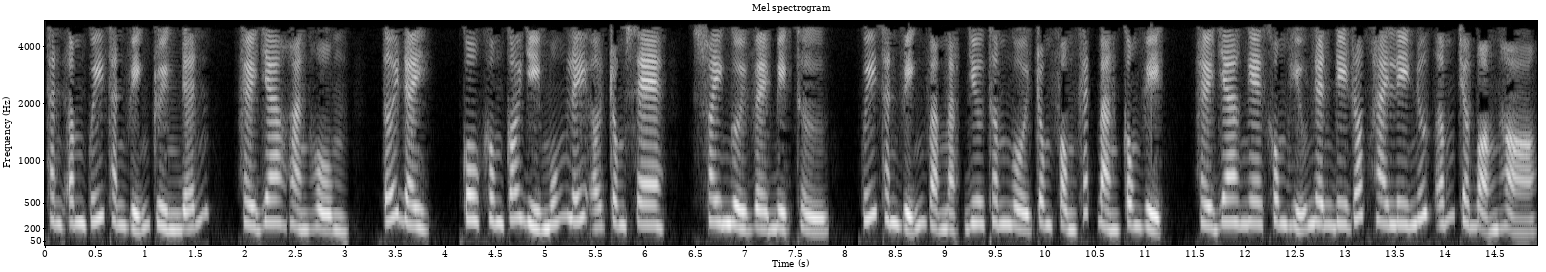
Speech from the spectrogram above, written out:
thanh âm quý thanh viễn truyền đến, hề gia hoàng hồn, tới đây, cô không có gì muốn lấy ở trong xe, xoay người về biệt thự, quý thanh viễn và Mạc Dư Thâm ngồi trong phòng khách bàn công việc, hề gia nghe không hiểu nên đi rót hai ly nước ấm cho bọn họ.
